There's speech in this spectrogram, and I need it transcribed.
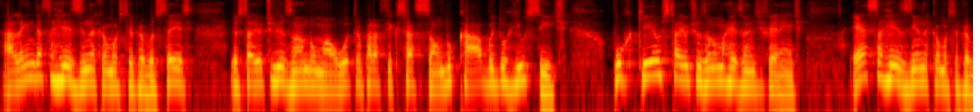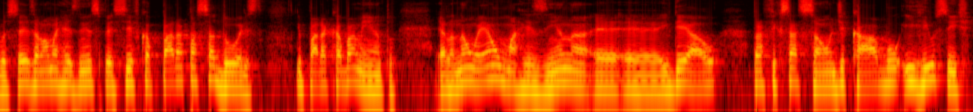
Além dessa resina que eu mostrei para vocês, eu estaria utilizando uma outra para fixação do cabo e do Rio City. Por que eu estaria utilizando uma resina diferente? Essa resina que eu mostrei para vocês, ela é uma resina específica para passadores e para acabamento. Ela não é uma resina é, é, ideal para fixação de cabo e Rio City.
